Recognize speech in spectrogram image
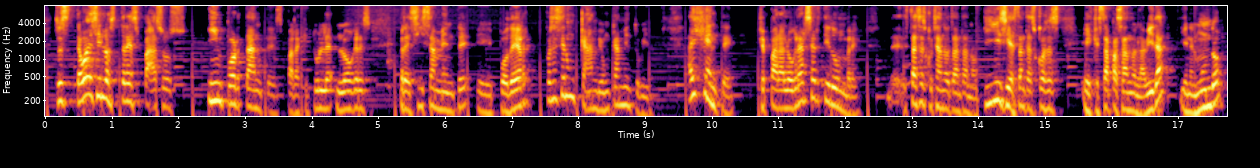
Entonces, te voy a decir los tres pasos importantes para que tú logres precisamente eh, poder pues hacer un cambio, un cambio en tu vida. Hay gente que para lograr certidumbre estás escuchando tantas noticias, tantas cosas eh, que está pasando en la vida y en el mundo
